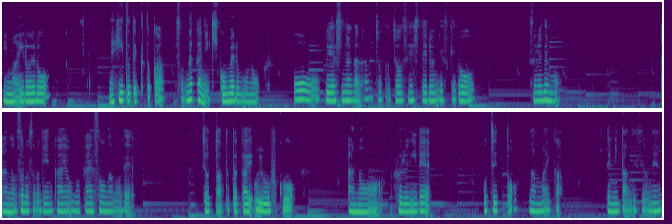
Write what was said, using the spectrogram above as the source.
今いろいろ、ね、ヒートテックとか、その中に着込めるものを増やしながらちょっと調整してるんですけど、それでも、あの、そろそろ限界を迎えそうなので、ちょっと暖かいお洋服を、あの、古着で、ポチッと何枚か着てみたんですよね。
